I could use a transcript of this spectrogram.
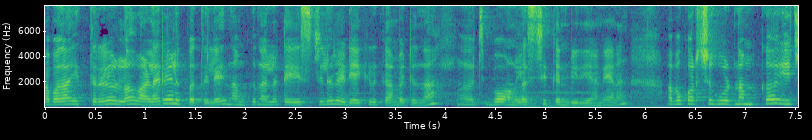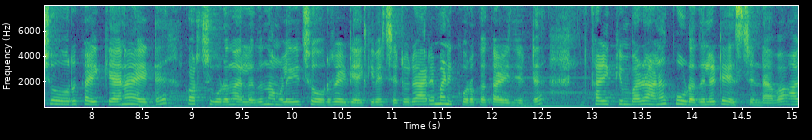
അപ്പോൾ അതാ ഇത്രയേ ഉള്ളൂ. വളരെ എളുപ്പത്തിൽ നമുക്ക് നല്ല ടേസ്റ്റിൽ റെഡിയാക്കി എടുക്കാൻ പറ്റുന്ന ബോൺലെസ് ചിക്കൻ ബിരിയാണിയാണ്. അപ്പോൾ കുറച്ചുകൂടി നമുക്ക് ഈ ചോറ് കഴിക്കാനായിട്ട് കുറച്ചുകൂടെ നല്ലത് നമ്മൾ ഈ ചോറ് റെഡിയാക്കി വെച്ചിട്ട് ഒരു അരമണിക്കൂറൊക്കെ കഴിഞ്ഞിട്ട് കഴിക്കുമ്പോഴാണ് കൂടുതൽ ടേസ്റ്റ് ഉണ്ടാവുക. ആ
